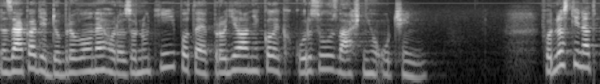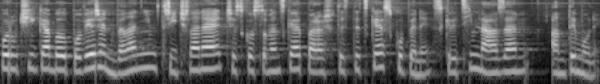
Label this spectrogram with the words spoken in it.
Na základě dobrovolného rozhodnutí poté prodělal několik kurzů zvláštního určení. V hodnosti nadporučíka byl pověřen velením tříčlené československé parašutistické skupiny s krycím názvem Antimony,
